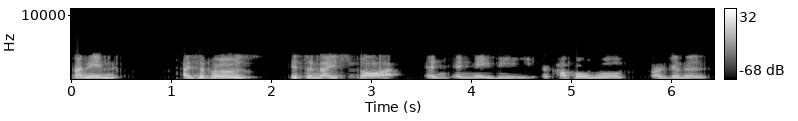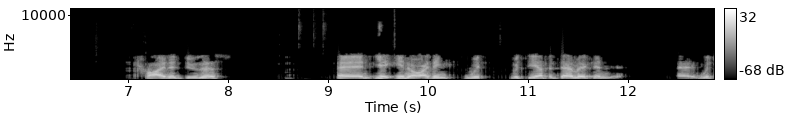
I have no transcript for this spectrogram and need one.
I mean, I suppose it's a nice thought, and and maybe a couple will are going to try to do this. And you, you know, I think with with the epidemic and, and with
